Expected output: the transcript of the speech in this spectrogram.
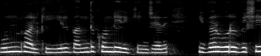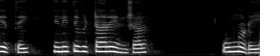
உன் வாழ்க்கையில் வந்து கொண்டிருக்கின்றது. இவர் ஒரு விஷயத்தை நினைத்துவிட்டார் என்றால் உன்னுடைய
